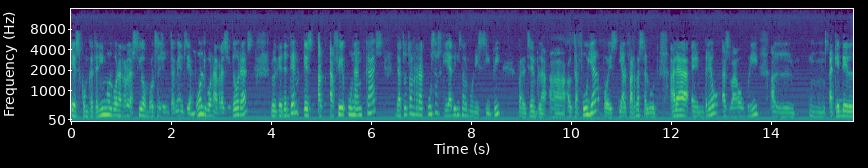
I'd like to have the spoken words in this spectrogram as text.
és, com que tenim molt bona relació amb molts ajuntaments i amb molt bones regidores, el que intentem és a, a fer un encaix de tots els recursos que hi ha dins del municipi per exemple, a Altafulla doncs, hi ha el Parc de Salut. Ara, en breu, es va obrir el, mm, aquest del,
